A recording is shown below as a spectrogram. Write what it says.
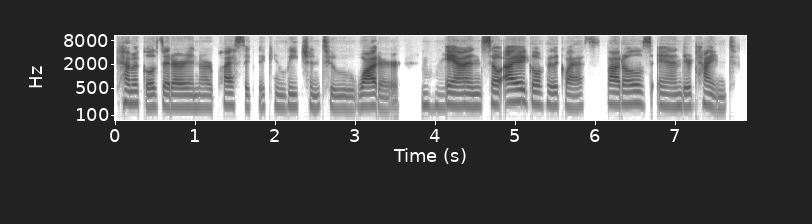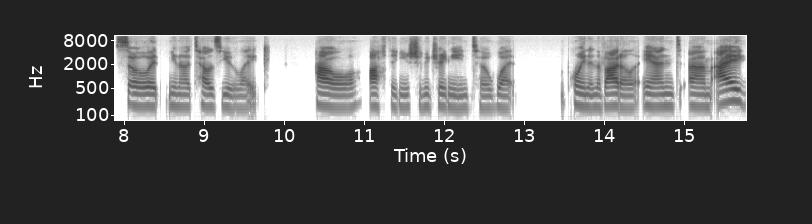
chemicals that are in our plastic that can leach into water. Mhm. And so I go for the glass bottles and they're timed. So it, you know, it tells you like how often you should be drinking to what point in the bottle. And um, I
